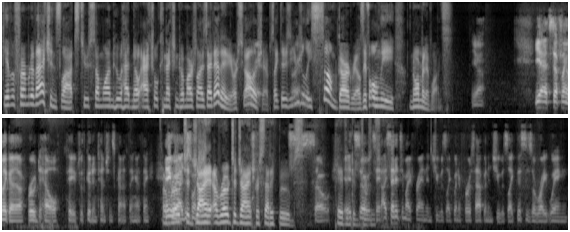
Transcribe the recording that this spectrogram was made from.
give affirmative action slots to someone who had no actual connection to a marginalized identity or scholarships. Like there's Right. usually some guardrails, if only normative ones. Yeah. Yeah, it's definitely like a road to hell paved with good intentions kind of thing, I think. A anyway, road I just to giant, a road to giant prosthetic boobs. so paved it's good so intentions. insane. I sent it to my friend and she was like when it first happened and she was like this is a right wing.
